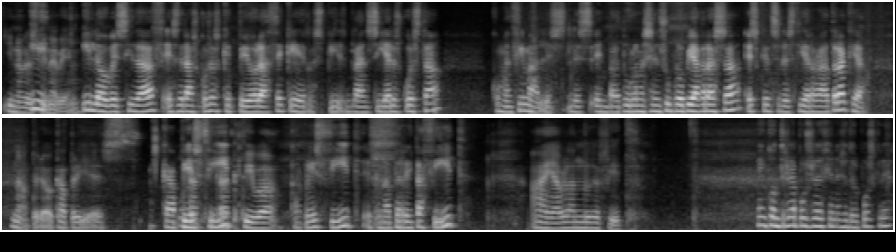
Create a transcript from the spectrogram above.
Y no les y, viene bien. y la obesidad es de las cosas que peor hace que respiren. En plan, si ya les cuesta, como encima les, les en su propia grasa, es que se les cierra la tráquea. No, pero Capri es Capri una es fit. activa. Capri es fit, es una perrita fit. Ay, hablando de fit. Encontré la pulsera de gimnasio, ¿te lo puedes creer?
